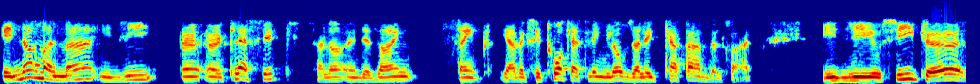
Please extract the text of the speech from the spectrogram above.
Et normalement, il dit un, un, classique, ça a un design simple. Et avec ces trois, quatre lignes-là, vous allez être capable de le faire. Il dit aussi que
